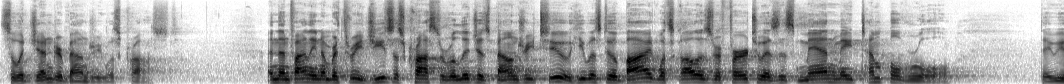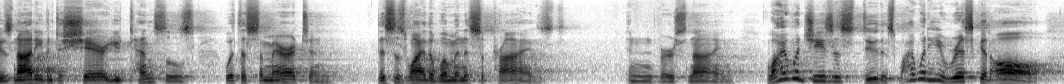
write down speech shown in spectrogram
So a gender boundary was crossed. And then finally, number three, Jesus crossed a religious boundary too. He was to abide what scholars refer to as this man made temple rule, that he was not even to share utensils with a Samaritan. This is why the woman is surprised. in verse 9. Why would Jesus do this? Why would he risk it all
